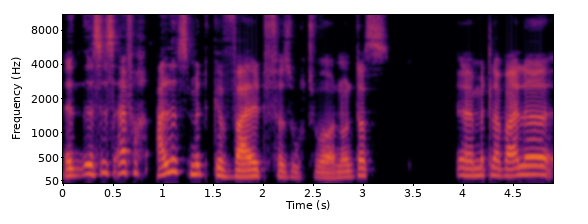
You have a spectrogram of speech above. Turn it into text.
Äh, Es ist einfach alles mit Gewalt versucht worden und das äh, mittlerweile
